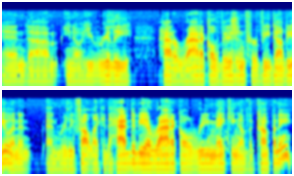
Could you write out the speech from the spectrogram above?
And, um, you know, he really had a radical vision for VW and, and really felt like it had to be a radical remaking of the company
